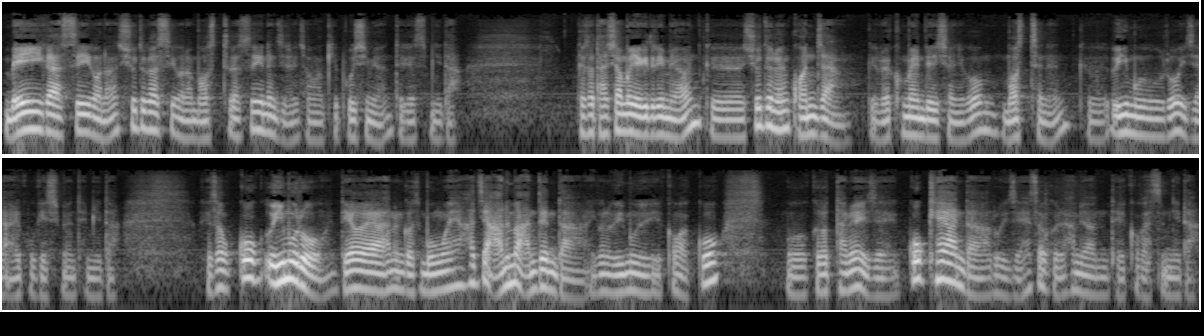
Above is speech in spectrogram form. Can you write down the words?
메이가 쓰이거나 슈드가 쓰이거나 머스트가 쓰이는지를 정확히 보시면 되겠습니다. 그래서 다시 한번 얘기 드리면 그 should는 권장, 그 recommendation이고 must는 그 의무로 이제 알고 계시면 됩니다. 그래서 꼭 의무로 되어야 하는 것은 뭐뭐 하지 않으면 안 된다. 이건 의무일 것 같고 뭐 그렇다면 이제 꼭 해야 한다로 이제 해석을 하면 될 것 같습니다.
